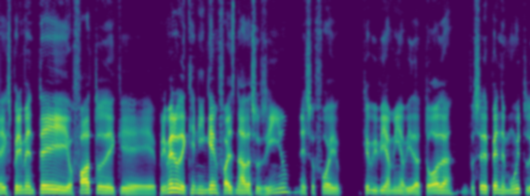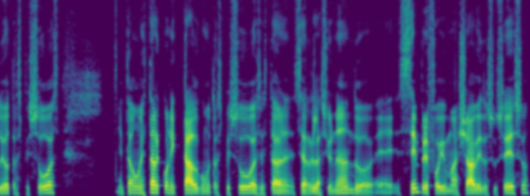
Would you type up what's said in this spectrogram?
experimentei o fato de que, primeiro, de que ninguém faz nada sozinho. Isso foi que eu vivi a minha vida toda. Você depende muito de outras pessoas. Então, estar conectado com outras pessoas, estar se relacionando, eh, sempre foi uma chave do sucesso.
